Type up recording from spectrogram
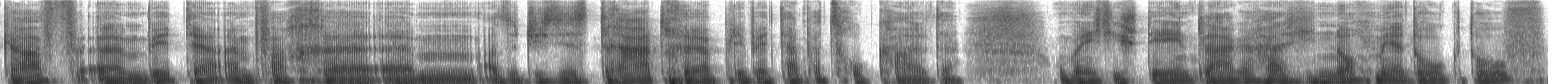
Graf, ähm, wird er einfach, äh, ähm, also dieses Drahtröhrpli wird einfach zurückgehalten. Und wenn ich die stehend lagere, habe ich noch mehr Druck drauf.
